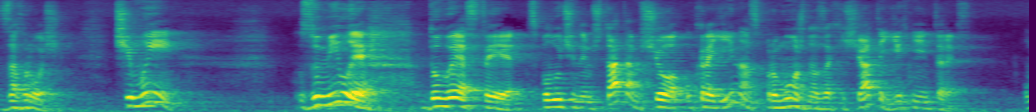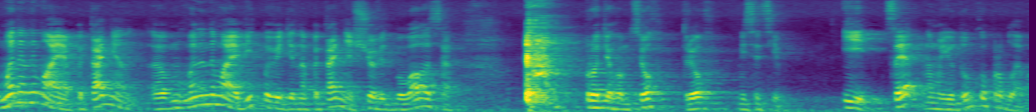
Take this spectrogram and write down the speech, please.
за гроші? Чи ми зуміли довести Сполученим Штатам, що Україна спроможна захищати їхні інтереси? У мене немає питання, е, у мене немає відповіді на питання, що відбувалося протягом цих трьох місяців. І це, на мою думку, проблема.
